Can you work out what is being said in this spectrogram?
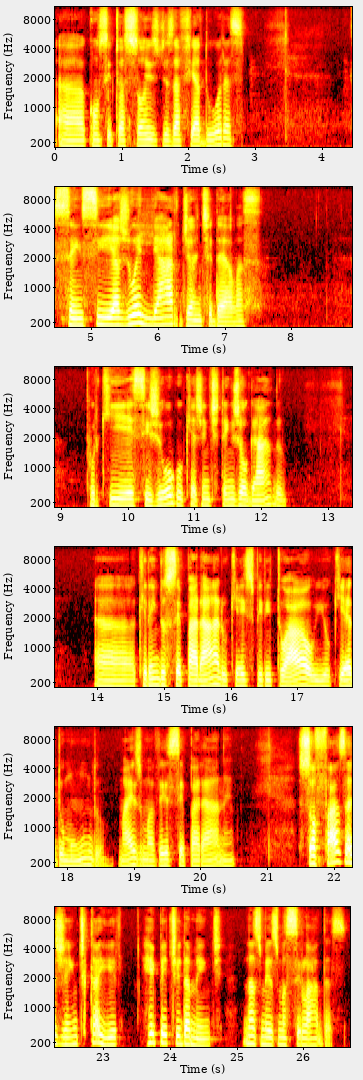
uh, com situações desafiadoras sem se ajoelhar diante delas. Porque esse jogo que a gente tem jogado, uh, querendo separar o que é espiritual e o que é do mundo, mais uma vez separar, né? Só faz a gente cair repetidamente nas mesmas ciladas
